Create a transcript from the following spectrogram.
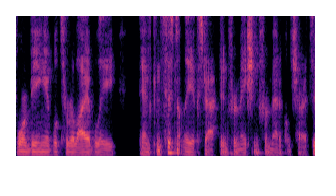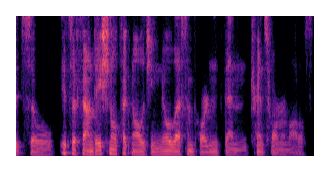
for being able to reliably and consistently extract information from medical charts. It's so it's a foundational technology, no less important than transformer models.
